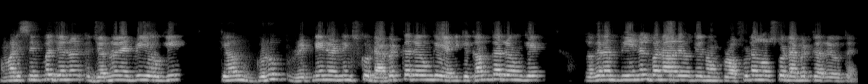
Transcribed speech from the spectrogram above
हमारी सिंपल जनरल जनरल एंट्री होगी कि हम ग्रुप रिटेन अर्निंग्स को डेबिट कर रहे होंगे, यानी कि कम कर रहे होंगे। अगर हम पीएनएल बना रहे होते हैं तो हम प्रॉफिट एंड लॉस को डेबिट कर रहे होते। हैं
